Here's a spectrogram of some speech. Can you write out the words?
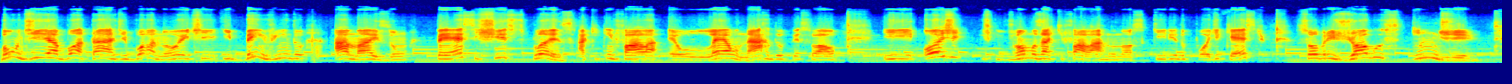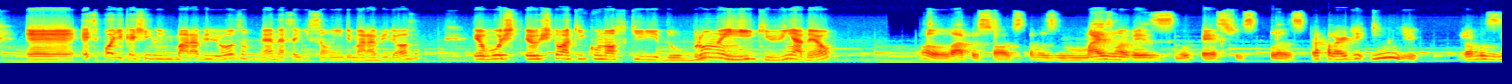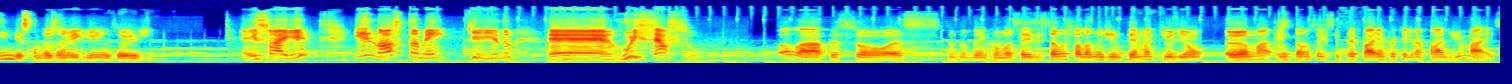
Bom dia, boa tarde, boa noite e bem-vindo a mais um PSX Plus. Aqui quem fala é o Leonardo, pessoal. E hoje vamos aqui falar no nosso querido podcast sobre jogos indie. É, esse podcast lindo e maravilhoso, né? Nessa edição linda e maravilhosa. Eu, vou, eu estou aqui com o nosso querido Bruno Henrique Vinhadel. Olá, pessoal. Estamos mais uma vez no PSX Plus para falar de indie jogos indies com meus amiguinhos hoje. É isso aí. E nosso também querido é, Rui Celso. Olá, pessoas. Tudo bem com vocês? Estamos falando de um tema que o Leon ama, então vocês se preparem porque ele vai falar demais.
